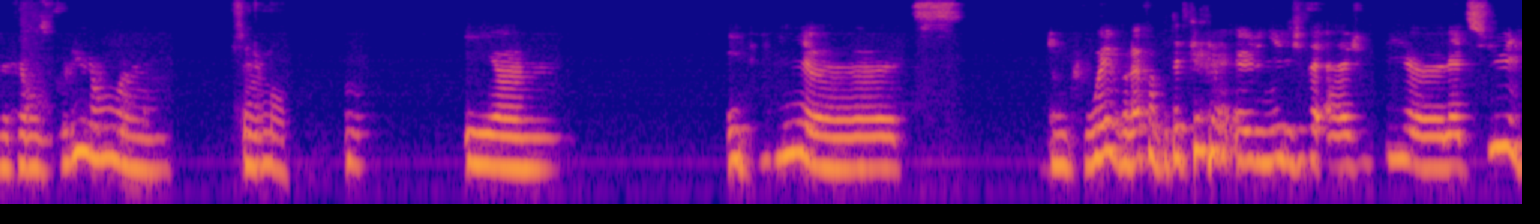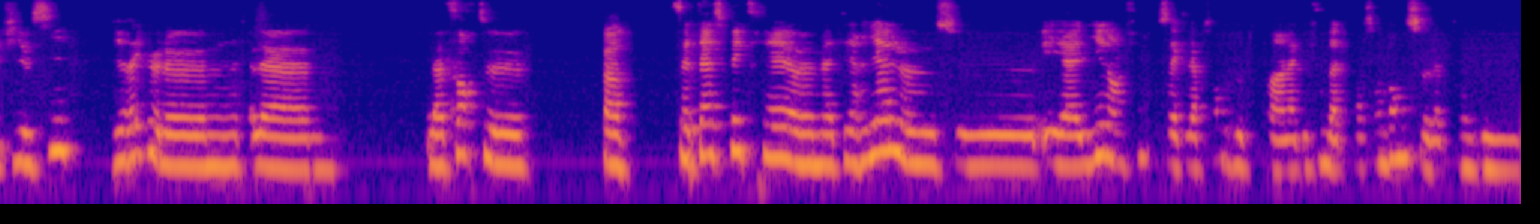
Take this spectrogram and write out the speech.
référence voulue, non euh, Absolument. Et, euh, et puis, euh, donc, ouais, voilà, enfin, peut-être que Eugénie a des choses à, ajouter euh, là-dessus. Et puis aussi, je dirais que le, la, la forte, enfin, cet aspect très euh, matériel euh, se, est allié dans le film avec l'absence de enfin, la question de la transcendance l'absence de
